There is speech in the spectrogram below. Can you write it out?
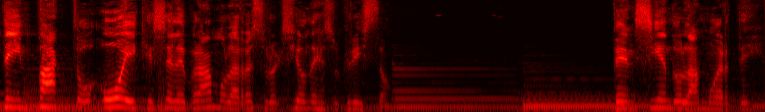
de impacto hoy que celebramos la resurrección de Jesucristo, venciendo la muerte.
